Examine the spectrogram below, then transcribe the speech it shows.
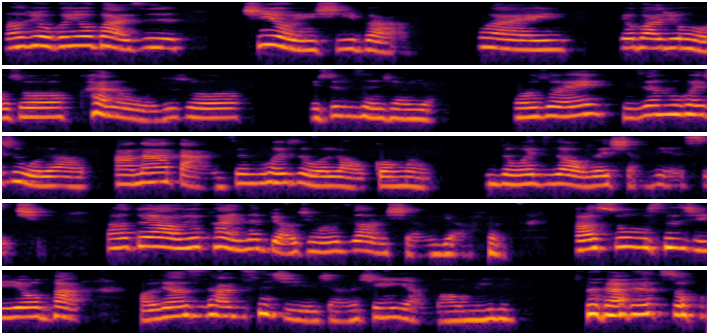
然后就我跟优爸还是心有灵犀吧。后来优爸就问我说：“看了我就说你是不是很想养？”我说：“哎，你真不愧是我的阿娜达，你真不愧是我老公哦？你怎么会知道我在想这件事情？”他说：“对啊，我就看你那表情，我就知道你想养。”然后舒不知，其实优爸好像是他自己也想先养猫咪，他就说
